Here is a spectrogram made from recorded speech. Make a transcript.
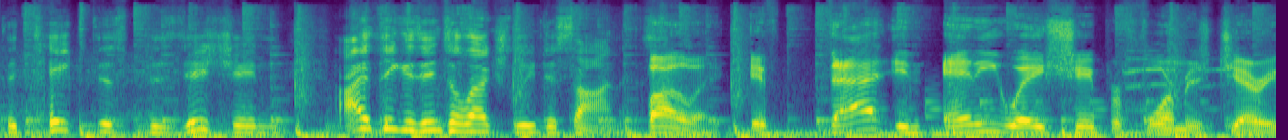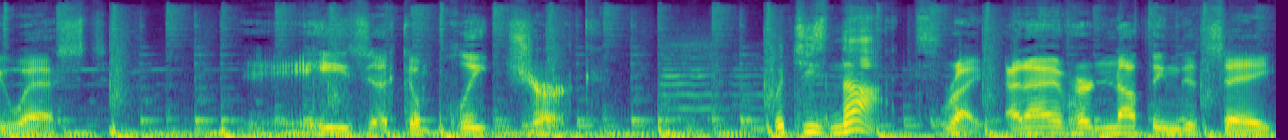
to take this position. I think is intellectually dishonest. By the way, if that in any way, shape, or form is Jerry West, he's a complete jerk. Which he's not. Right. And I have heard nothing that say,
